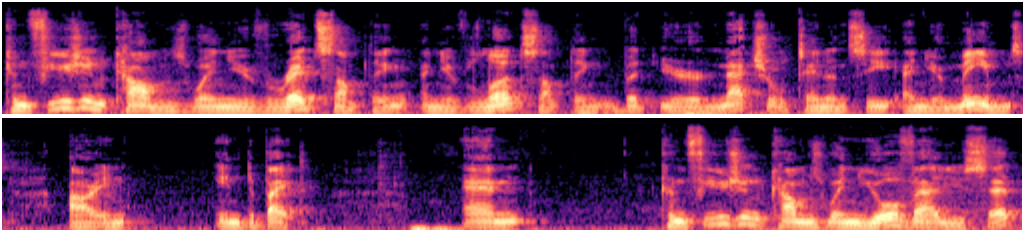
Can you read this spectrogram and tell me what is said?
confusion comes when you've read something and you've learnt something, but your natural tendency and your memes are in in debate. And confusion comes when your value set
